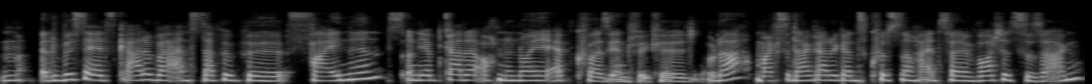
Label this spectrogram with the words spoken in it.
du bist ja jetzt gerade bei Unstoppable Finance und ihr habt gerade auch eine neue App quasi entwickelt, oder? Magst du da gerade ganz kurz noch ein, zwei Worte zu sagen?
